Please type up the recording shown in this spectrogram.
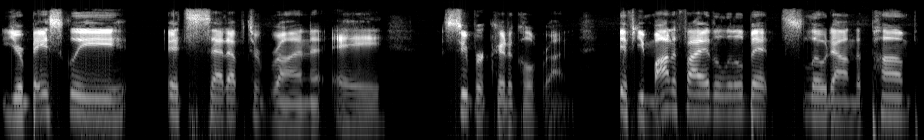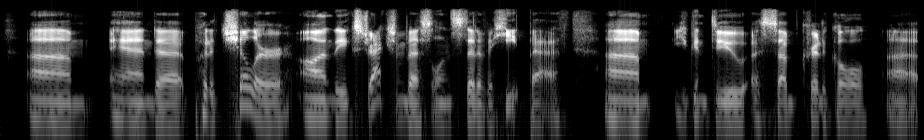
you're basically it's set up to run a supercritical run. If you modify it a little bit, slow down the pump, um, and uh, put a chiller on the extraction vessel instead of a heat bath, um, you can do a subcritical uh,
